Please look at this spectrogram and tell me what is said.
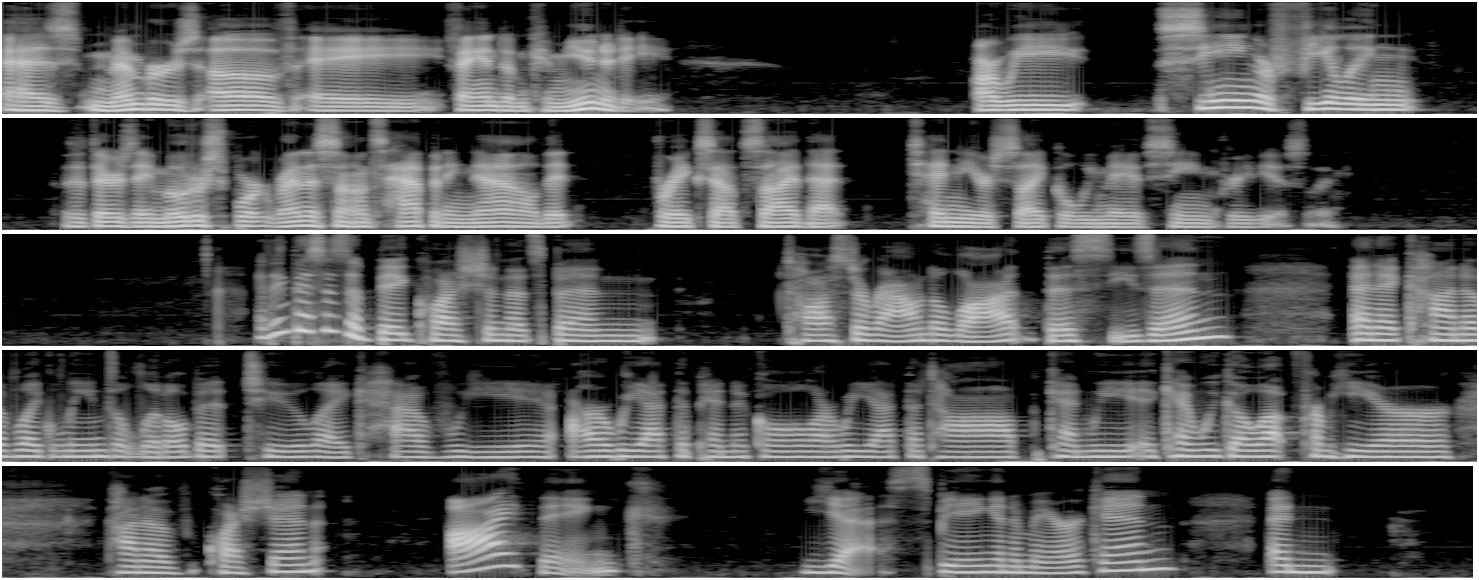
as members of a fandom community, are we seeing or feeling that there's a motorsport renaissance happening now that breaks outside that 10 year cycle we may have seen previously? I think this is a big question that's been tossed around a lot this season. And it kind of like leans a little bit to like, have we, are we at the pinnacle? Are we at the top? Can we, can we go up from here? Kind of question. I think, yes, being an American and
